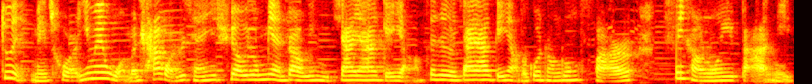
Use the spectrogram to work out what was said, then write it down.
对，没错，因为我们插管之前需要用面罩给你加压给氧，在这个加压给氧的过程中，反而非常容易把你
